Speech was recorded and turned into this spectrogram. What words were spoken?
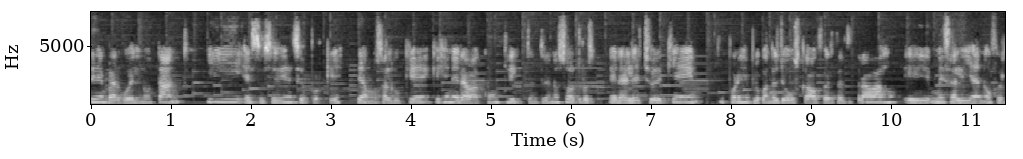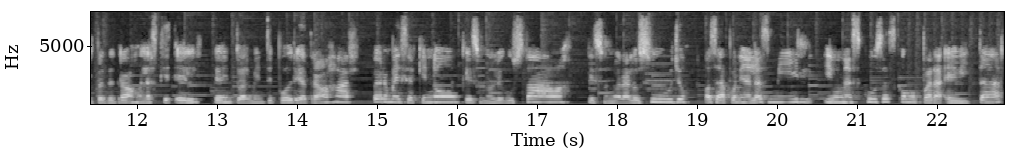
Sin embargo, él no tanto y eso se evidenció porque, digamos, algo que, que, generaba conflicto entre nosotros era el hecho de que, por ejemplo, cuando yo buscaba ofertas de trabajo, eh, me salían ofertas de trabajo en las que él eventualmente podría trabajar, pero me decía que no, que eso no le gustaba, que eso no era lo suyo. O sea, ponía las mil y unas excusas como para evitar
